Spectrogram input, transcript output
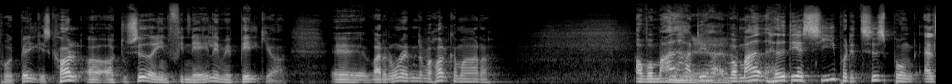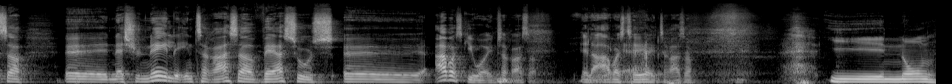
på et belgisk hold, og, og du sidder i en finale med belgier. Øh, var der nogen af dem, der var holdkammerater? Og hvor meget, har det, hvor meget havde det at sige på det tidspunkt? Altså øh, nationale interesser versus øh, arbejdsgiverinteresser? Eller arbejdstagerinteresser? I nogle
